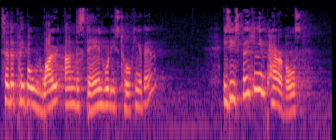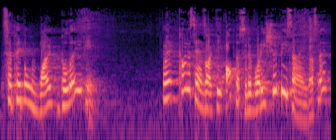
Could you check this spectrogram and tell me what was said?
so that people won't understand what he's talking about? Is he speaking in parables so people won't believe him? Well, it kind of sounds like the opposite of what he should be saying, doesn't it?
